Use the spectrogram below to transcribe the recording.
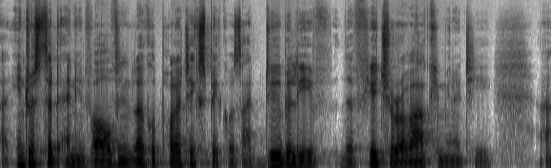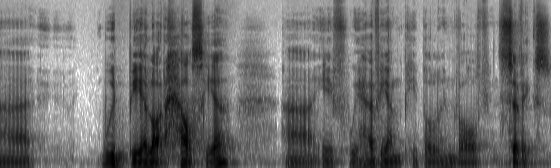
uh, interested and involved in local politics, because I do believe the future of our community uh, would be a lot healthier uh, if we have young people involved in civics.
